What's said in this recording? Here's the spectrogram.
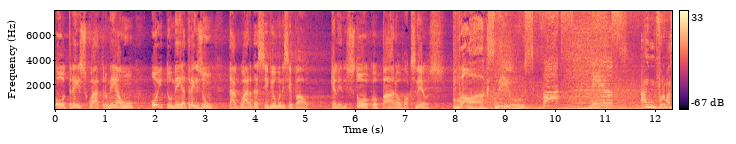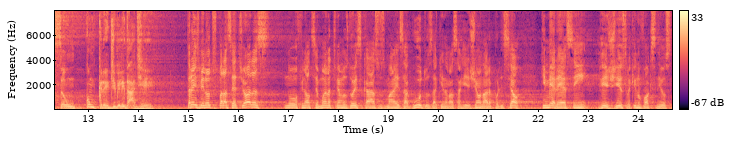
ou 3461 8631 da Guarda Civil Municipal. Keller Estocco para o Vox News. Vox News. Vox News. A informação com credibilidade. Três minutos para sete horas. No final de semana tivemos dois casos mais agudos aqui na nossa região, na área policial, que merecem registro aqui no Vox News.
